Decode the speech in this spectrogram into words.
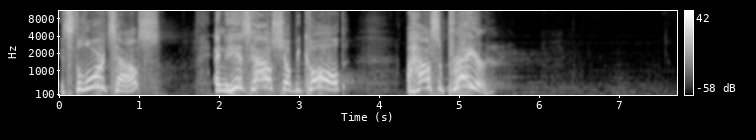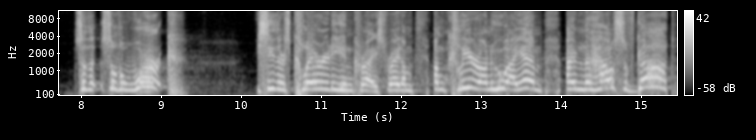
It's the Lord's house and his house shall be called a house of prayer. So the, so the work, you see, there's clarity in Christ, right? I'm, I'm clear on who I am. I'm the house of God.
